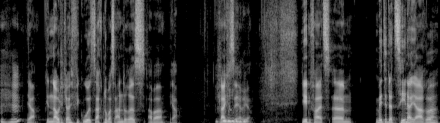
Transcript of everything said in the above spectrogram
Mhm. Ja, genau die gleiche Figur, sagt nur was anderes, aber ja, gleiche Serie. Jedenfalls, ähm, Mitte der 10er Jahre,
